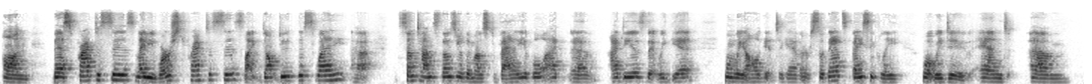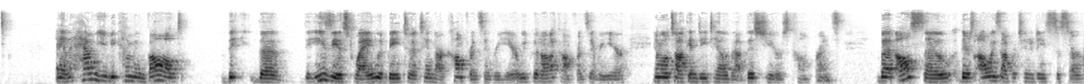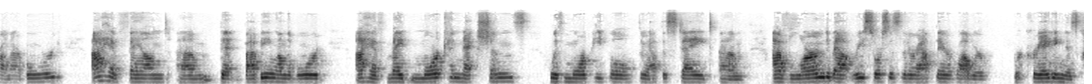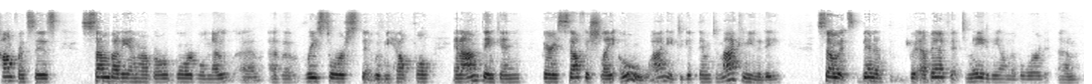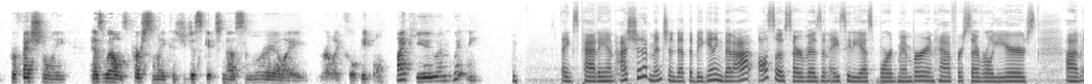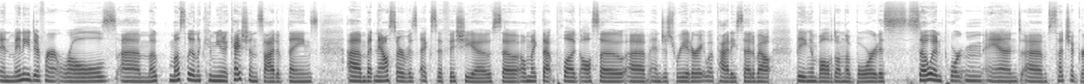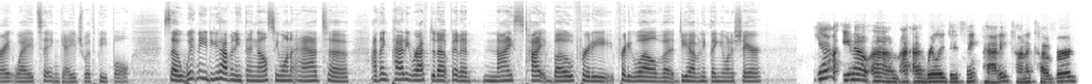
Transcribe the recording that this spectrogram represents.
on best practices, maybe worst practices, like don't do it this way. Uh, sometimes those are the most valuable uh, ideas that we get when we all get together. So that's basically what we do. And um, and how you become involved, the the the easiest way would be to attend our conference every year. We put on a conference every year, and we'll talk in detail about this year's conference. But also, there's always opportunities to serve on our board. I have found um, that by being on the board, I have made more connections with more people throughout the state. Um, I've learned about resources that are out there while we're we're creating these conferences. Somebody on our board will know uh, of a resource that would be helpful, and I'm thinking very selfishly, oh, I need to get them to my community. So it's been a, a benefit to me to be on the board um, professionally as well as personally because you just get to know some really really cool people like you and whitney Thanks, Patty. And I should have mentioned at the beginning that I also serve as an ACDS board member and have for several years um, in many different roles, um, mo- mostly on the communication side of things, um, but now serve as ex officio. So I'll make that plug also um, and just reiterate what Patty said about being involved on the board is so important and um, such a great way to engage with people. So, Whitney, do you have anything else you want to add to? I think Patty wrapped it up in a nice tight bow pretty pretty well, but do you have anything you want to share? Yeah, you know, um, I, I, really do think Patty kind of covered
